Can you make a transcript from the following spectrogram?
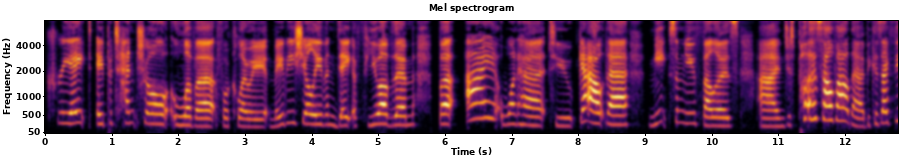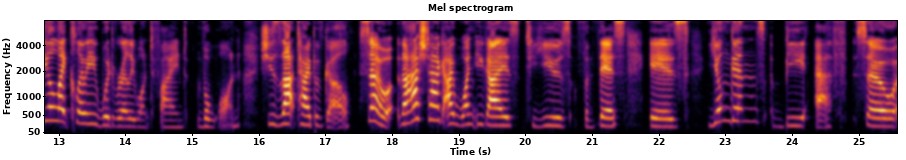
create a potential lover for Chloe. Maybe she'll even date a few of them, but I want her to get out there, meet some new fellas, and just put herself out there because I feel like Chloe would really want to find the one. She's that type of girl. So, the hashtag I want you guys to use for this is Youngans BF. So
